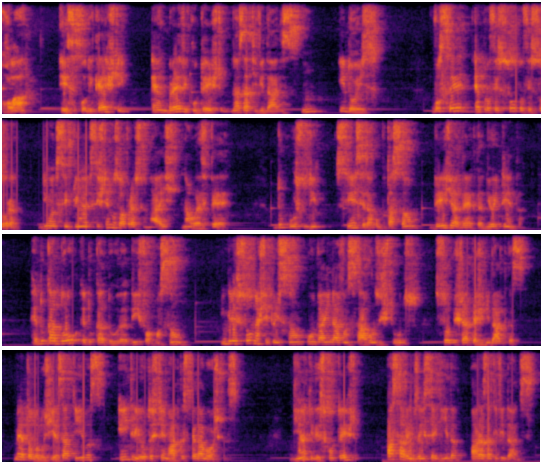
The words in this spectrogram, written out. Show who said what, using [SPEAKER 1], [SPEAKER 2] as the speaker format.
[SPEAKER 1] Olá, esse podcast é um breve contexto das atividades 1 e 2. Você é professor ou professora de uma disciplina de Sistemas Operacionais na UFPE, do curso de Ciência da Computação desde a década de 80. Educador, educadora de formação, ingressou na instituição quando ainda avançavam os estudos sobre estratégias didáticas, metodologias ativas, entre outras temáticas pedagógicas. Diante desse contexto, Passaremos em seguida para as atividades.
